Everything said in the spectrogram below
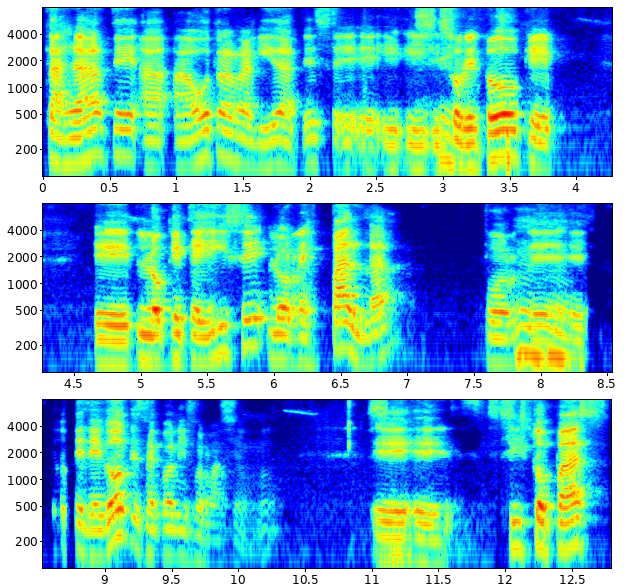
trasladarte a, a otra realidad, es, eh, y, sí. y, sobre todo que eh, lo que te dice lo respalda por uh -huh. eh, de dónde sacó la información. ¿no? Sí. Sisto Paz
